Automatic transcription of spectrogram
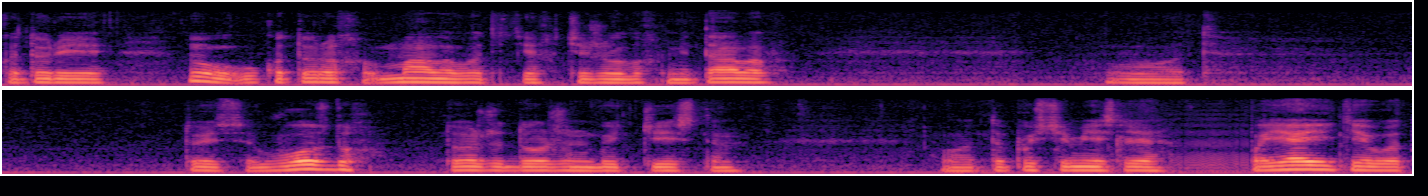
которые, ну, у которых мало вот этих тяжелых металлов, вот. То есть воздух тоже должен быть чистым. Вот, допустим, если паяете вот,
